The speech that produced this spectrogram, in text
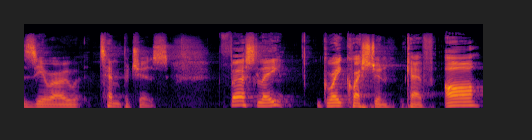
zero temperatures? Firstly, great question, Kev. Are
